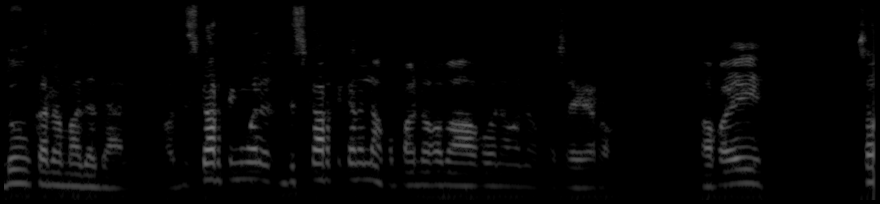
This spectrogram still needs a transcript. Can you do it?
doon ka na madadali. O, discarding mo, discarte ka na lang kung paano ka makakuha ng ano, pasahero. Okay? So,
